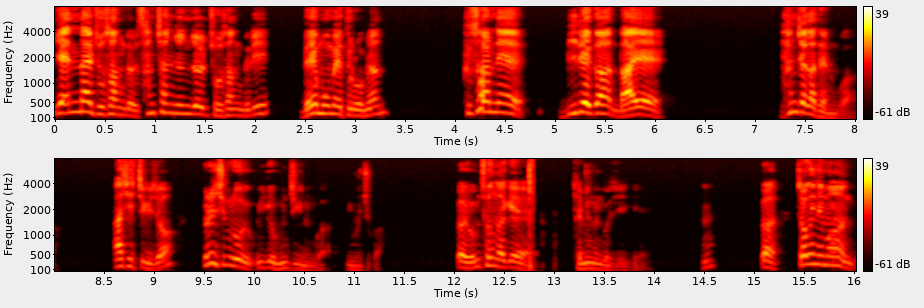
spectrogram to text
옛날 조상들, 3천년 전 조상들이 내 몸에 들어오면 그 사람의 미래가 나의 현재가 되는 거야. 아시죠? 그죠? 그런 식으로 이게 움직이는 거야. 이 우주가. 그러니까 엄청나게 재밌는 거지, 이게. 응? 그러니까 정희님은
